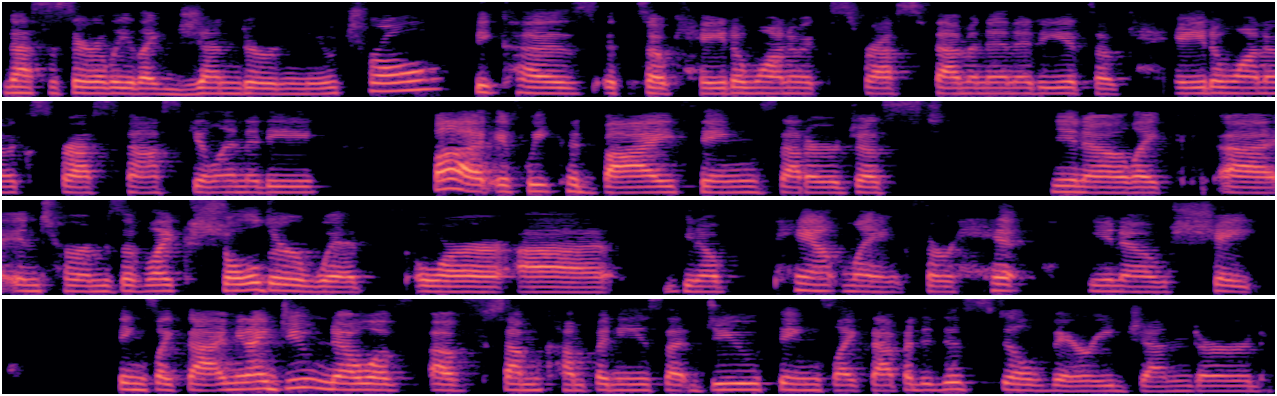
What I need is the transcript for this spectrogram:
necessarily like gender neutral because it's okay to want to express femininity it's okay to want to express masculinity. But if we could buy things that are just you know like uh, in terms of like shoulder width or uh, you know pant length or hip you know shape things like that. I mean i do know of of some companies that do things like that but it is still very gendered.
